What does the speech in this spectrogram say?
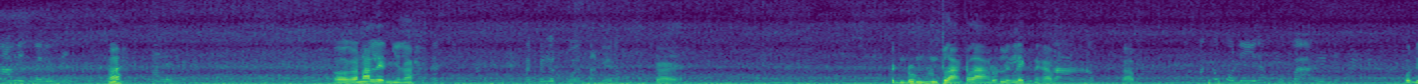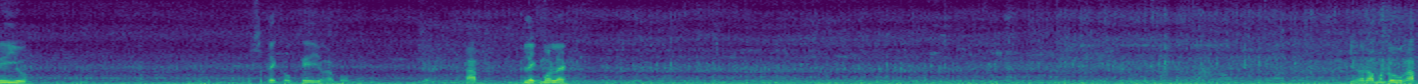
น่าเล่นในรุ่นนี้ฮะน่าเล่นเออก็น่าเล่นอยู่นะ มันเป็นรถบริษัทเลยเนาะใช่ เป็นรุ่นรุ่นกลางกลางรุ่นเล็กๆนะครับกลางเนาะครับ มันก็พอดีนะผมว่ารุ่นนี้พอดีอยู่ สเปคโอเคอยู่ครับผมครับเล็กหมดเลย เดี๋ยวเรามาดูครับ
